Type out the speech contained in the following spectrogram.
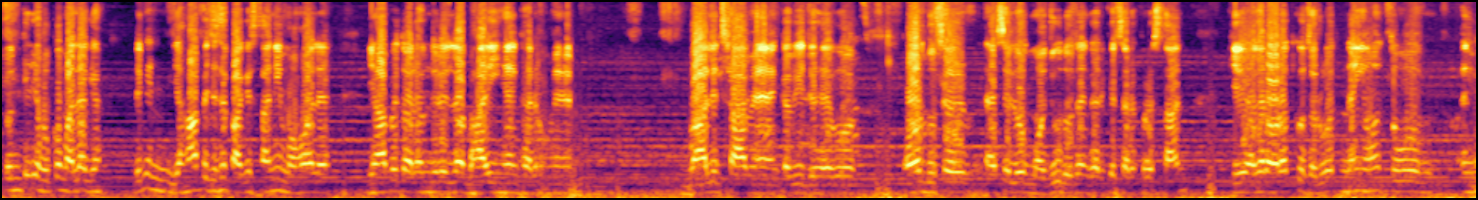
تو ان کے لیے حکم الگ ہے۔ لیکن یہاں پہ جیسے پاکستانی ماحول ہے یہاں پہ تو الحمدللہ بھائی ہیں گھروں میں والد صاحب ہیں کبھی جو ہے وہ اور دوسرے ایسے لوگ موجود ہوتے ہیں گھر کے سرپرستان کہ اگر عورت کو ضرورت نہیں ہو تو وہ ان,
